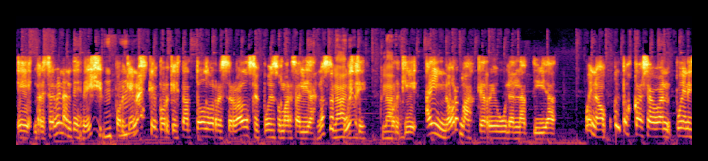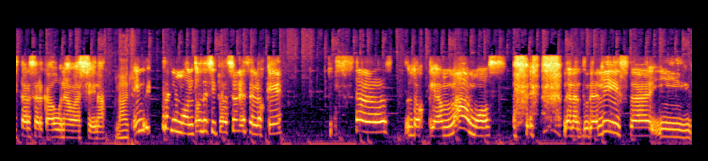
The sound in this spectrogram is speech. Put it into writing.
eh, reserven antes de ir, Ujú. porque no es que porque está todo reservado se pueden sumar salidas, no se Claro, puede, claro. porque hay normas que regulan la actividad. Bueno, ¿cuántos kayaks van- pueden estar cerca de una ballena? Claro. Entran un montón de situaciones en los que quizás los que amamos la naturaleza y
